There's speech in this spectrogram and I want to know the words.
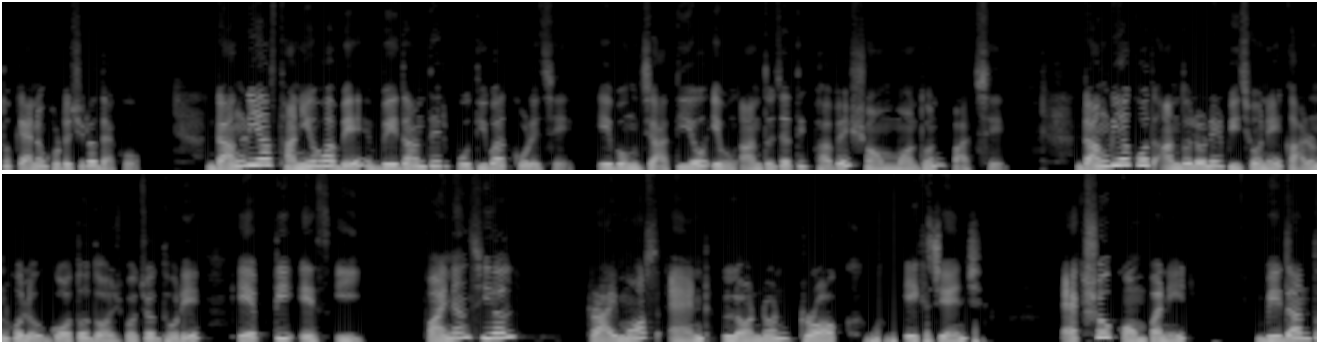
তো কেন ঘটেছিল দেখো। ডাংরিয়া স্থানীয়ভাবে বেদান্তের প্রতিবাদ করেছে এবং জাতীয় এবং আন্তর্জাতিকভাবে সম্বোধন পাচ্ছে। ডাংরিয়া কোদ আন্দোলনের পিছনে কারণ হলো গত দশ বছর ধরে FTSE, financial times and London ট্রক এক্সচেঞ্জ একশো কোম্পানির বেদান্ত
